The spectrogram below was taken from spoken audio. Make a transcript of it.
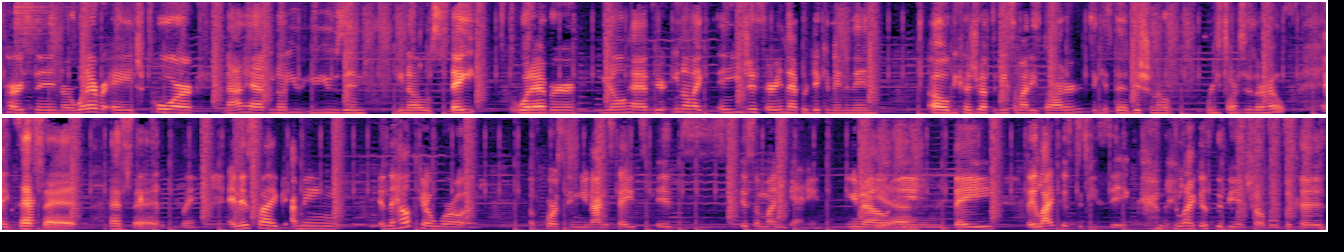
person or whatever age, poor, not have, you know, you, you using, you know, state, whatever, you don't have your, you know, like, and you just are in that predicament and then, oh, because you have to be somebody's daughter to get the additional resources or help. Exactly. That's sad. That's sad. Exactly. And it's like, I mean, in the healthcare world, of course, in the United States, it's it's a money game, you know, Yeah. and they they like us to be sick. they like us to be in trouble because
